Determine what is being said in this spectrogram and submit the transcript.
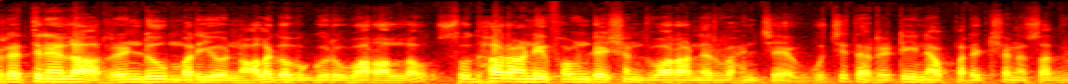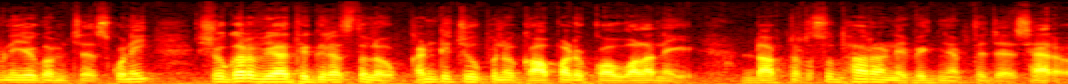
ప్రతి నెల రెండు మరియు నాలుగవ గురువారాల్లో సుధారాణి ఫౌండేషన్ ద్వారా నిర్వహించే ఉచిత రెటీనా పరీక్షను సద్వినియోగం చేసుకుని షుగర్ వ్యాధిగ్రస్తులు కంటి చూపును కాపాడుకోవాలని డాక్టర్ సుధారాణి విజ్ఞప్తి చేశారు.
